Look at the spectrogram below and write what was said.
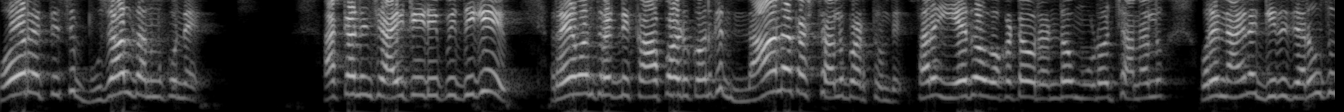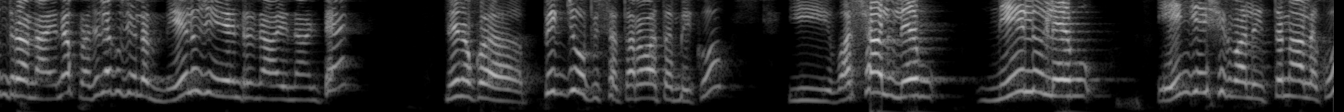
హోరెత్తేసి భుజాలు తనుముకున్నాయి అక్కడి నుంచి ఐటీడీపీ దిగి రేవంత్ రెడ్డిని కాపాడుకోనికి నానా కష్టాలు పడుతుండే. సరే ఏదో ఒకటో రెండో మూడో ఛానల్ ఒరే నాయన గిది జరుగుతుందిరా నాయన ప్రజలకు జల మేలు చేయండి నాయన అంటే నేను ఒక పిక్ చూపిస్తా తర్వాత మీకు. ఈ వర్షాలు లేవు నీళ్ళు లేవు ఏం చేసిరు వాళ్ళు విత్తనాలకు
